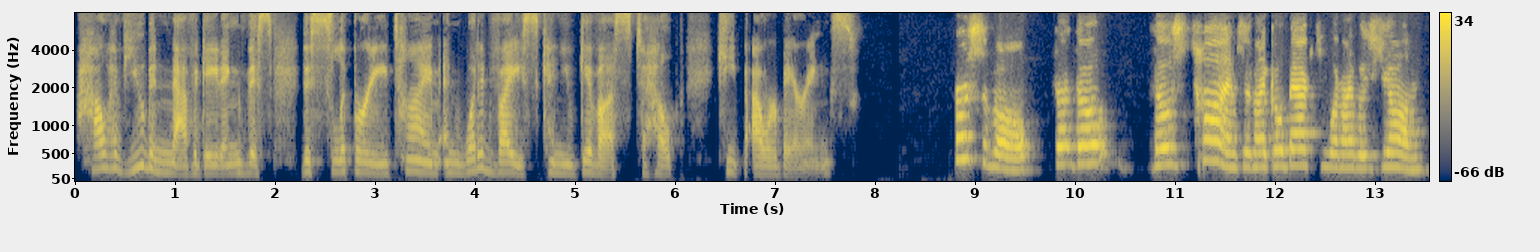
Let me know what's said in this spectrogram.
how have you been navigating this this slippery time and what advice can you give us to help keep our bearings? First of all th- those times and i go back to when i was young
